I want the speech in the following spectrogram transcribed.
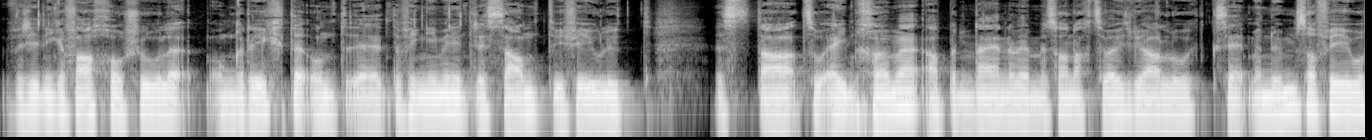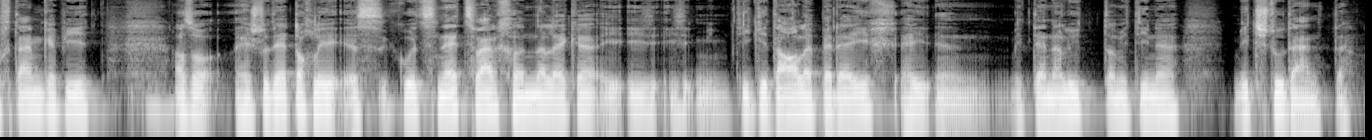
verschiedene Fachhochschulen unterrichten und äh, da finde ich immer interessant, wie viele Leute es da zu einem kommen, aber dann, wenn man so nach zwei, drei Jahren schaut, sieht man nicht mehr so viel auf diesem Gebiet. Also hast du dort doch ein, ein gutes Netzwerk können legen im digitalen Bereich hey, äh, mit diesen Leuten, mit deinen Mitstudenten?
